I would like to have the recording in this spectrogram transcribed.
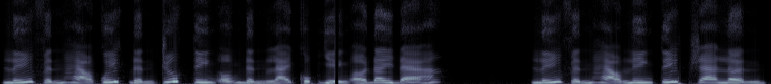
Lý Vĩnh Hạo quyết định trước tiên ổn định lại cục diện ở đây đã. Lý Vĩnh Hạo liên tiếp ra lệnh.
